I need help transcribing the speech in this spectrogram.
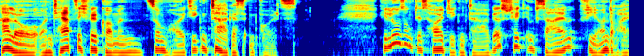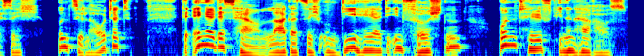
Hallo und herzlich willkommen zum heutigen Tagesimpuls. Die Losung des heutigen Tages steht im Psalm 34 und sie lautet, Der Engel des Herrn lagert sich um die her, die ihn fürchten, und hilft ihnen heraus.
